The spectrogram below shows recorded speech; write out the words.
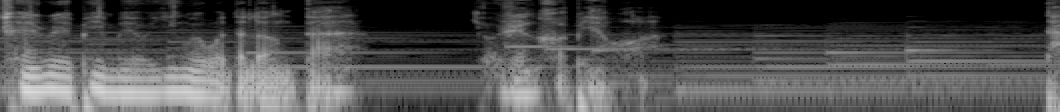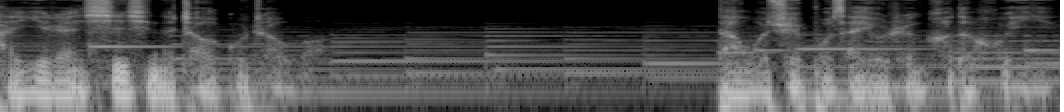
陈瑞并没有因为我的冷淡有任何变化，他依然细心的照顾着我。但我却不再有任何的回应。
